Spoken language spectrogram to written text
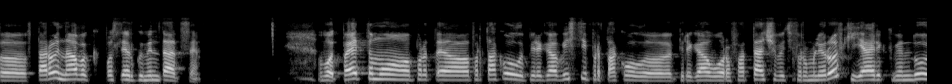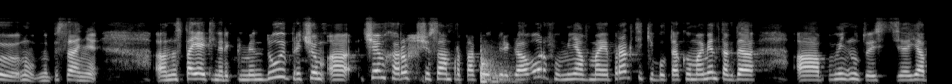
э, второй навык после аргументации. Вот, поэтому э, протоколы переговоров, вести протоколы переговоров, оттачивать формулировки я рекомендую, ну, написание, а, настоятельно рекомендую. Причем, а, чем хорош еще сам протокол переговоров, у меня в моей практике был такой момент, когда, а, ну, то есть я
